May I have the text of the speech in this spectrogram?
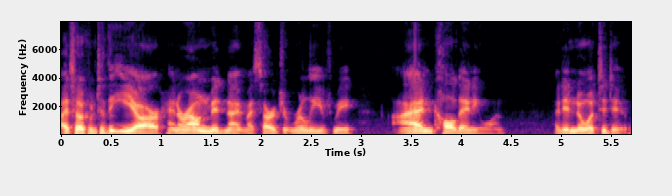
I took him to the ER, and around midnight, my sergeant relieved me. I hadn't called anyone. I didn't know what to do.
